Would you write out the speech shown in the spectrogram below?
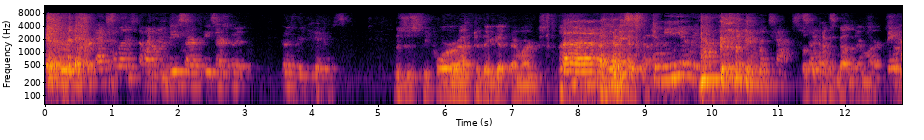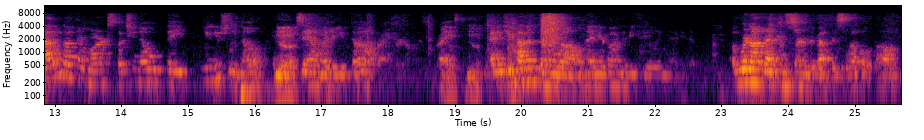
They're excellent, um, these are, these are good, good reviews. Was this before or after they get their marks? Uh, this is immediately after taking the test, So they it's haven't got their marks? They haven't got their marks, but you know, they, you usually know in the Yeah. exam whether you've done all right or right? Yeah. And if you haven't done well, then you're going to be feeling negative. We're not that concerned about this level of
